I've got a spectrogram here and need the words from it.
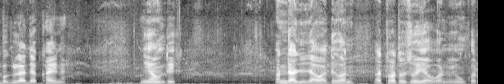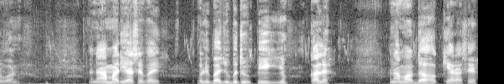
બગલા દેખાય ને ત્યાં સુધી અંદાજે જવા દેવાનું અથવા તો જોઈ આવવાનું, એવું કરવાનું। અને આ મારી આશે ભાઈ, ઓલી બાજુ બધું પી ગયું કાલે, અને આમાં દહ ક્યારા છે।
